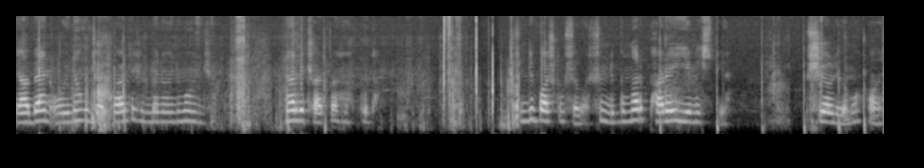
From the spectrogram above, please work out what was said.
Ya ben oynamayacağım kardeşim. Ben oyunumu oynayacağım. Nerede çarpı? Heh, burada. Şimdi başka bir şey var. Şimdi bunlar parayı yemek istiyor. Bir şey oluyor mu? Hayır.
